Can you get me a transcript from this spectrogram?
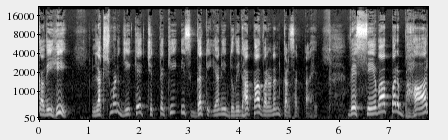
कवि ही लक्ष्मण जी के चित्त की इस गति, यानी दुविधा का वर्णन कर सकता है। वे सेवा पर भार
